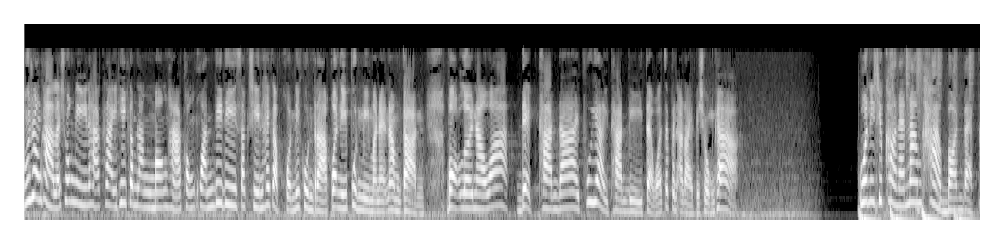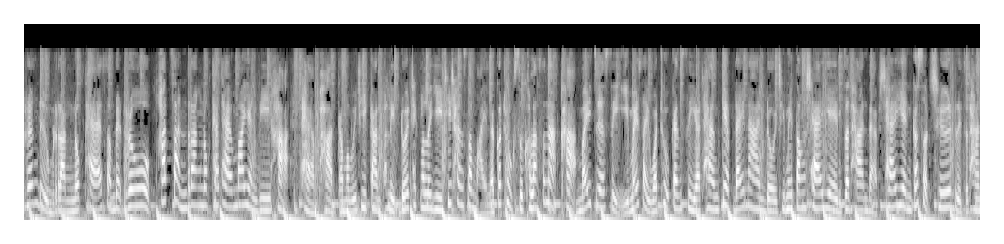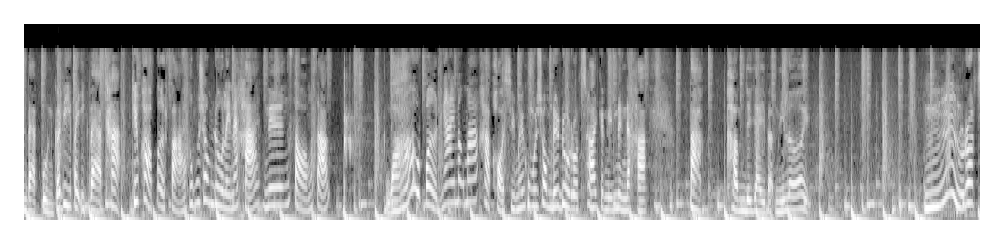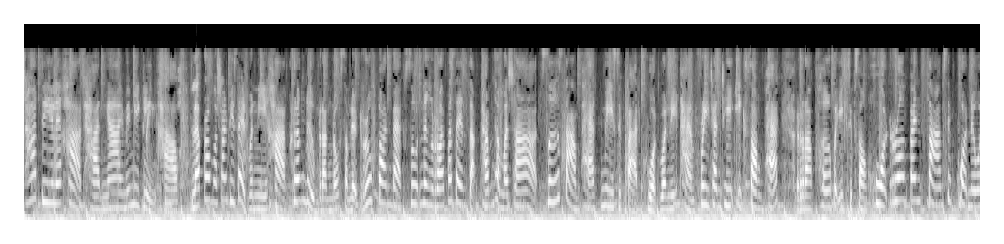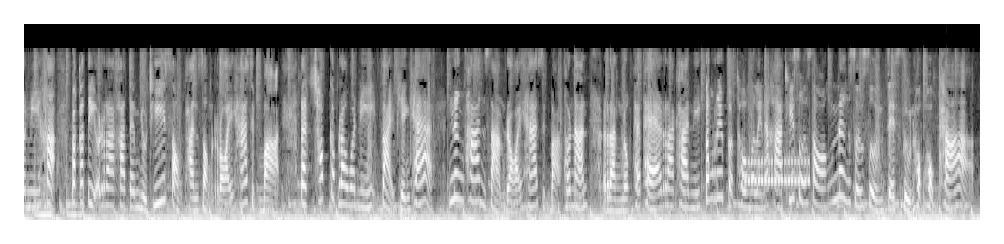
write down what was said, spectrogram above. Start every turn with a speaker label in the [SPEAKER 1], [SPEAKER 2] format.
[SPEAKER 1] คุณผู้ชมค่ะ และช่วงนี้นะคะ ใครที่กำลังมองหาของขวัญดีๆ สักชิ้นให้กับคนที่คุณรักวันนี้ปุ่นมีมาแนะนำกัน บอกเลยนะว่าเด็กทานได้ผู้ใหญ่ทานดี แต่ว่าจะเป็นอะไรไปชมค่ะ
[SPEAKER 2] วันนี้ทิปขอแนะนำค่ะบอลแบกเครื่องดื่มรังนกแท้สำเร็จรูป คัดสรรรังนกแท้ๆมาอย่างดีค่ะ แถมผ่านกรรมวิธีการผลิตด้วยเทคโนโลยีที่ทันสมัยแล้วก็ถูกสุขลักษณะค่ะ ไม่เจือสีไม่ใส่วัตถุกันเสียแถมเก็บได้นานโดยที่ไม่ต้องแช่เย็น จะทานแบบแช่เย็นก็สดชื่น หรือจะทานแบบอุ่นก็ดีไปอีกแบบค่ะทิปขอเปิดฝาให้คุณผู้ชมดูเลยนะคะหนึ่งสองสามว้าว เปิดง่ายมากๆค่ะ ขอชิมให้คุณผู้ชมได้ดูรสชาติกันนิดนึงนะคะ ตักคำใหญ่ ๆ แบบนี้เลย อืม รสชาติดีเลยค่ะ ทานง่ายไม่มีกลิ่นคาว และโปรโมชั่นพิเศษวันนี้ค่ะ เครื่องดื่มรังนกสำเร็จรูปบอลแบกสูตร 100%จากถ้ำธรรมชาติ ซื้อ 3 แพ็ค มี 18 ขวดวันนี้แถมฟรีทันทีอีก 2 แพ็ค รับเพิ่มไปอีก 12 ขวด รวมเป็น 30 ขวดในวันนี้ค่ะ ปกติราคาเต็มอยู่ที่ 2,250 บาท แต่ช็อปกับเราวันนี้จ่ายเพียงแค่ 1,350 บาทเท่านั้น รังนกแท้ๆราคานี้ต้องรีบกดโทรมาเลยนะคะที่ 02 100 7066 ค่ะ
